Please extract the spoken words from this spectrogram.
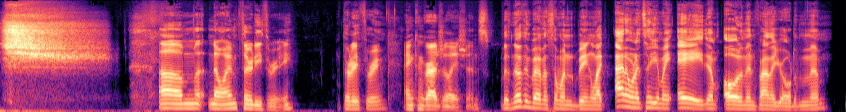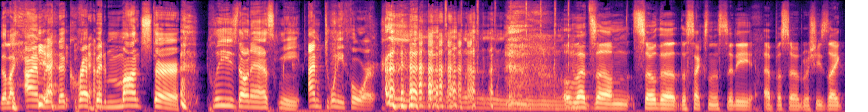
Shh. Um, no, I'm 33. 33. And congratulations. There's nothing better than someone being like, I don't want to tell you my age. I'm old, and then find out you're older than them. They're like, I'm Yeah, a decrepit monster. Please don't ask me. I'm 24. Well, that's um. So the the Sex and the City episode where she's like,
